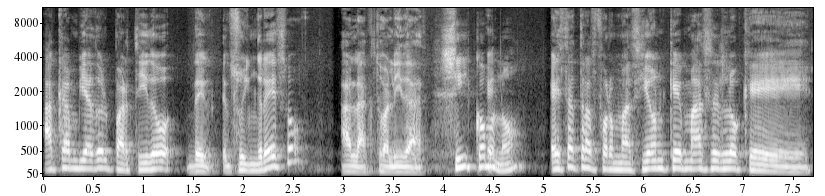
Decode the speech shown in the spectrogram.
¿ha cambiado el partido de su ingreso a la actualidad? Sí, ¿cómo no? Esta transformación, ¿qué más es lo que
